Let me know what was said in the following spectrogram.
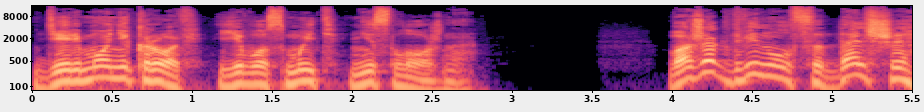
Дерьмо не кровь, его смыть несложно». Вожак двинулся дальше,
